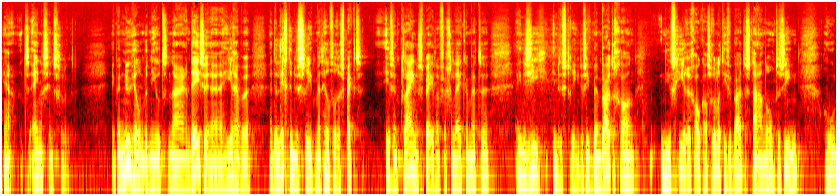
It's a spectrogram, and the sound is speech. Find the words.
Ja, het is enigszins gelukt. Ik ben nu heel benieuwd naar deze. Hier hebben we de lichtindustrie met heel veel respect is een kleine speler vergeleken met de energieindustrie. Dus ik ben buitengewoon nieuwsgierig, ook als relatieve buitenstaander, om te zien hoe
